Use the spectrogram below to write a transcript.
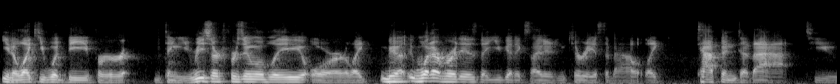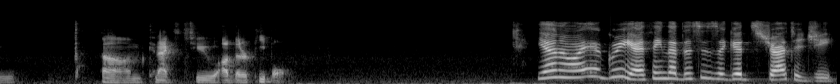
you know like you would be for the thing you research presumably or like whatever it is that you get excited and curious about like tap into that to um, connect to other people. Yeah no i agree. I think that this is a good strategy.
